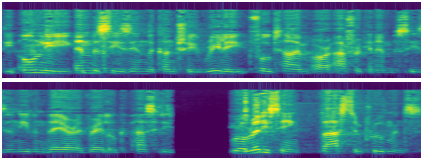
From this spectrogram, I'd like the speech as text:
The only embassies in the country really full-time are African embassies and even they are at very low capacity. We're already seeing vast improvements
